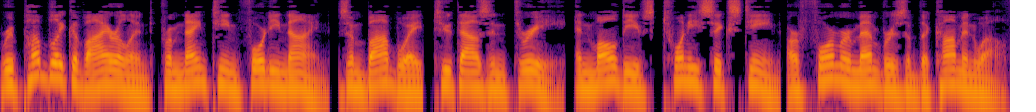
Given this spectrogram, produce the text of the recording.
Republic of Ireland from 1949, Zimbabwe 2003, and Maldives 2016 are former members of the Commonwealth.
